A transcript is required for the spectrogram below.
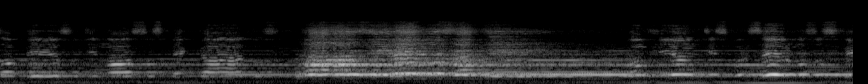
nos peso de nossos pecados, nós iremos a ti. Confiantes por sermos os filhos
